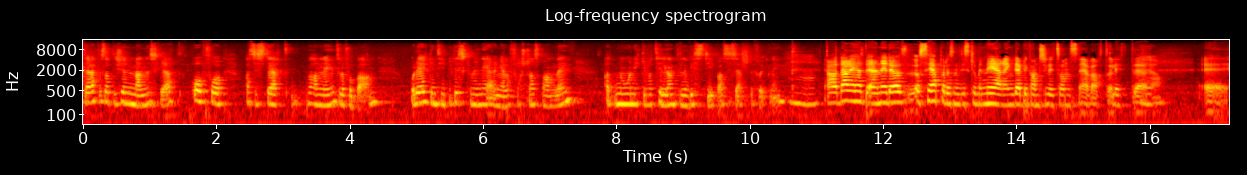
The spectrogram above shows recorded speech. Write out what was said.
det er rett og slett ikke en menneskerett å få assistert behandling til å få barn. Og det er ikke en type diskriminering eller forskjellsbehandling at noen ikke får tilgang til en viss type assistert befruktning. Ja, der er jeg helt enig. Det å, å se på det som diskriminering, det blir kanskje litt sånn snevert og litt eh, Ja. eh,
